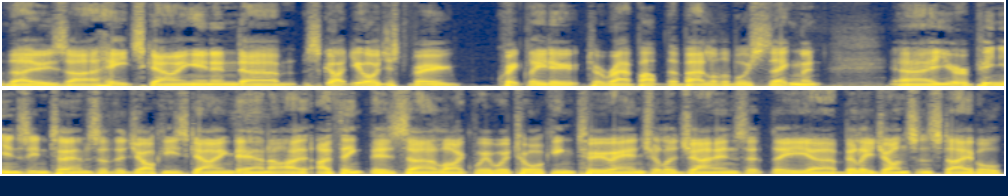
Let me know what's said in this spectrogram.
those uh, heats going in. And um, Scott, you're just very quickly to, to wrap up the Battle of the Bush segment. Uh, your opinions in terms of the jockeys going down. I, I think there's, uh, like we were talking to Angela Jones at the uh, Billy Johnson stable,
